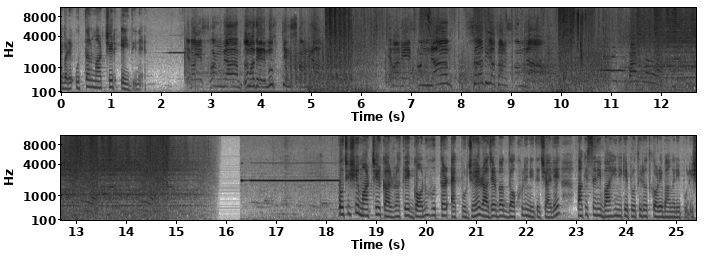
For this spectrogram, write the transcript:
এবারে উত্তাল মার্চের এই দিনে। এবারে সংগ্রাম আমাদের মুক্তির সংগ্রাম। এবারে সংগ্রাম স্বাধীনতার সংগ্রাম। পঁচিশে মার্চের কাল রাতে গণহত্যার এক পর্যায়ে রাজারবাগ দখলে নিতে চাইলে পাকিস্তানি বাহিনীকে প্রতিরোধ করে বাঙালি পুলিশ।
